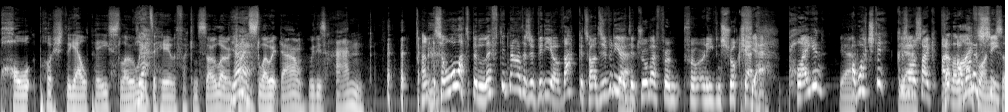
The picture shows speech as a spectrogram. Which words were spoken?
pull, push the LP slowly yeah. to hear the fucking solo and yeah. try and slow it down with his hand. and so all that's been lifted now. There's a video of that guitar. There's a video yeah. of the drummer from from uneven structure yeah. playing yeah. I watched it because yeah. I was like, I, I want to see.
